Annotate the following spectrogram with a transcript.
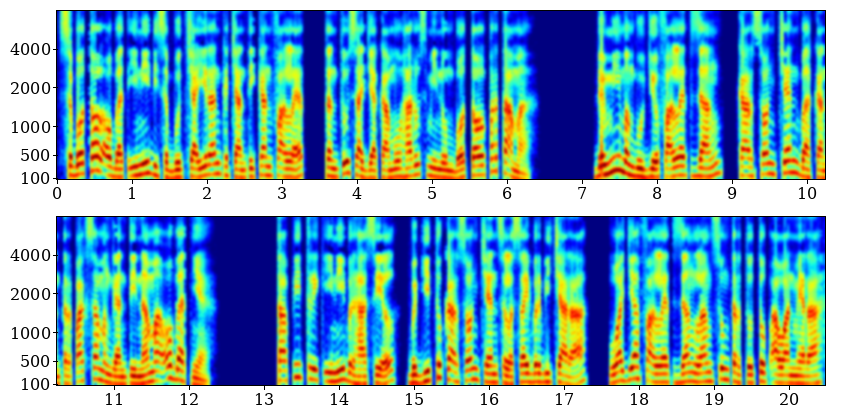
Sebotol obat ini disebut cairan kecantikan Valet, tentu saja kamu harus minum botol pertama. Demi membujuk Valet Zhang, Carson Chen bahkan terpaksa mengganti nama obatnya. Tapi trik ini berhasil, begitu Carson Chen selesai berbicara, wajah Valet Zhang langsung tertutup awan merah,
